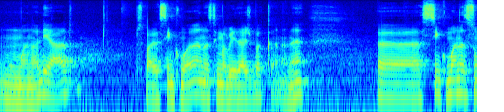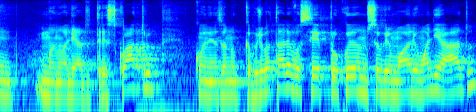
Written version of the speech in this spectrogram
Um mano aliado você paga 5 manas, tem uma habilidade bacana, né? 5 uh, manas, um mano aliado 3-4. Quando entra no campo de batalha, você procura no seu Grimório um aliado,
